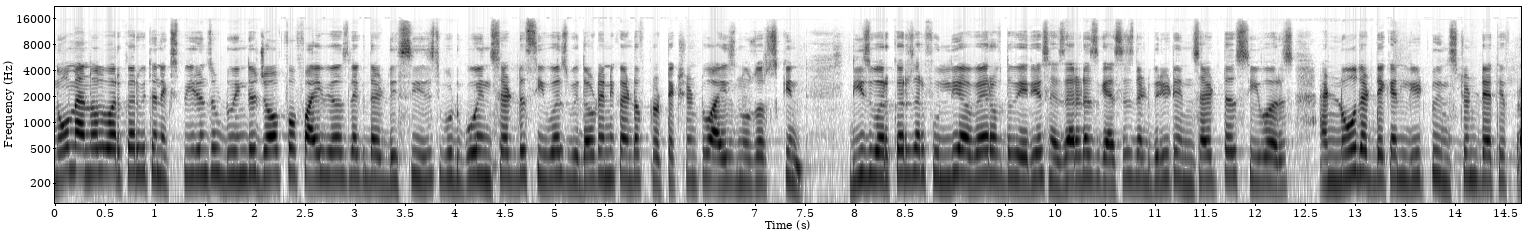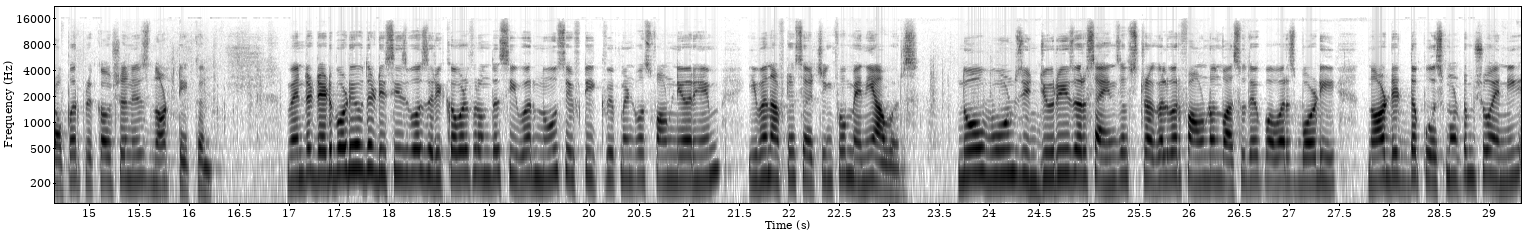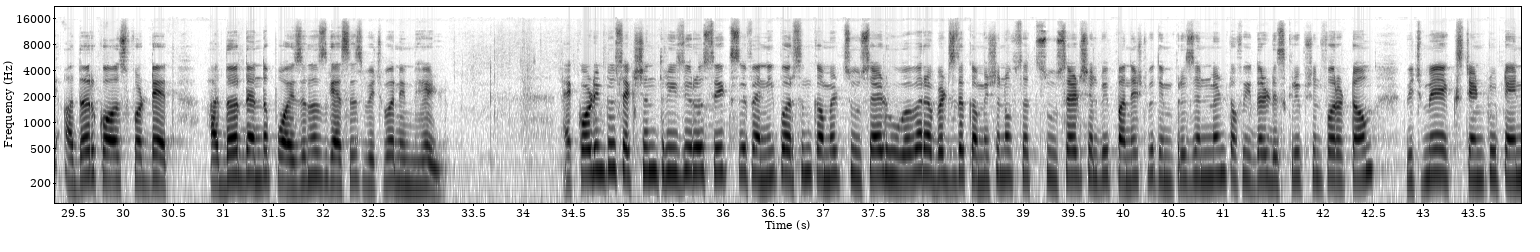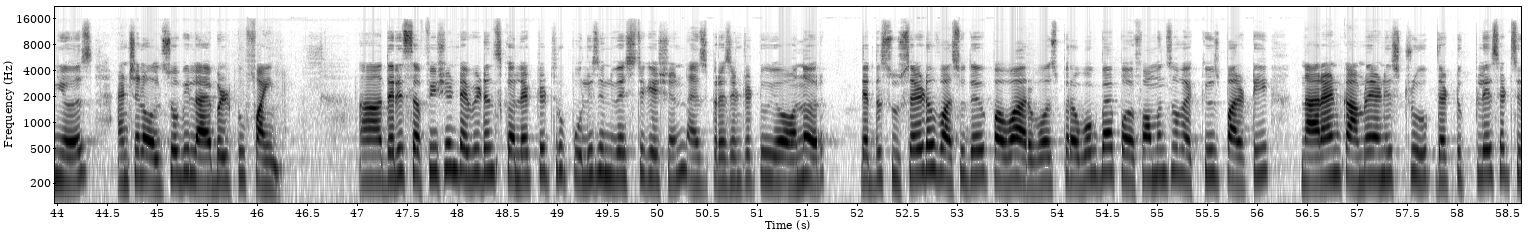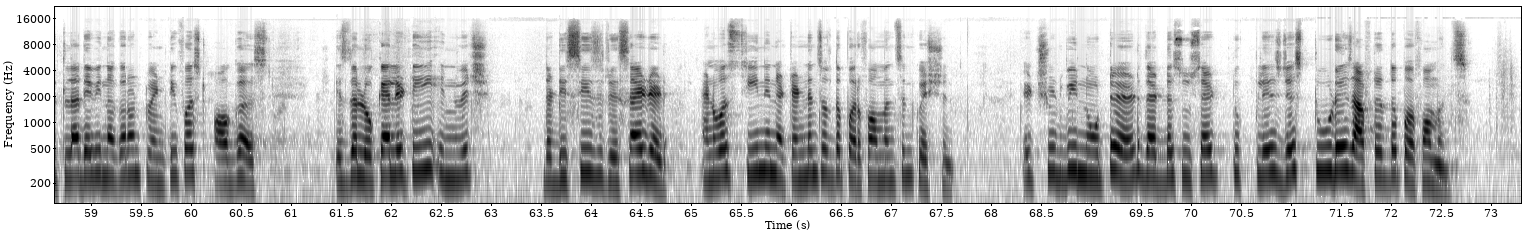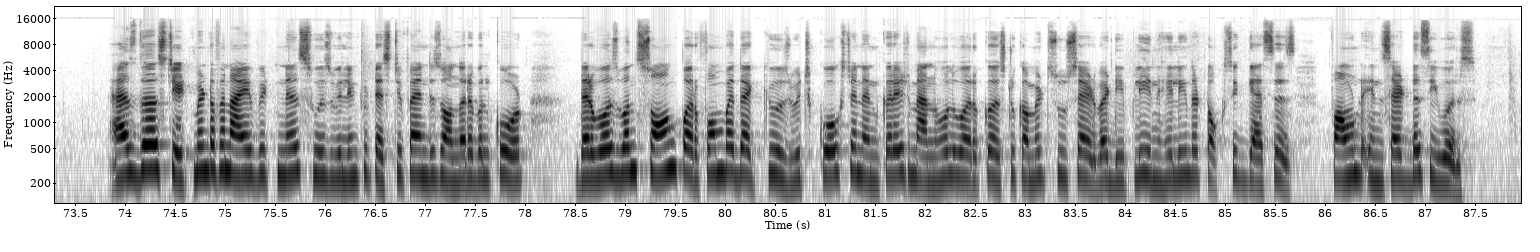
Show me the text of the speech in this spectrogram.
No manual worker with an experience of doing the job for five years like the deceased would go inside the sewers without any kind of protection to eyes, nose or skin. These workers are fully aware of the various hazardous gases that breathe inside the sewers and know that they can lead to instant death if proper precaution is not taken. When the dead body of the deceased was recovered from the sewer, no safety equipment was found near him even after searching for many hours. No wounds, injuries, or signs of struggle were found on Vasudev Pawar's body, nor did the postmortem show any other cause for death other than the poisonous gases which were inhaled. According to section 306, if any person commits suicide, whoever abets the commission of such suicide shall be punished with imprisonment of either description for a term which may extend to 10 years and shall also be liable to fine. Uh, there is sufficient evidence collected through police investigation as presented to your honor that the suicide of Vasudev Pawar was provoked by performance of accused party Narayan Kamble and his troop that took place at Sitla Devi Nagar on 21st August is the locality in which the deceased resided and was seen in attendance of the performance in question. It should be noted that the suicide took place just two days after the performance. As the statement of an eyewitness who is willing to testify in this honorable court, there was one song performed by the accused which coaxed and encouraged manhole workers to commit suicide by deeply inhaling the toxic gases found inside the sewers.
